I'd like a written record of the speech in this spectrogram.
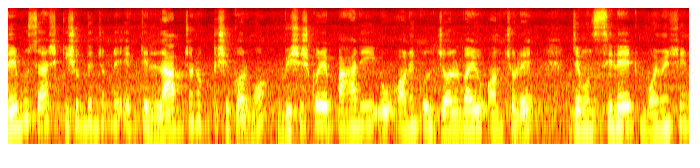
লেবু চাষ কৃষকদের জন্য একটি লাভজনক কৃষিকর্ম, বিশেষ করে পাহাড়ি ও অনুকূল জলবায়ু অঞ্চলে, যেমন সিলেট, ময়মনসিংহ,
